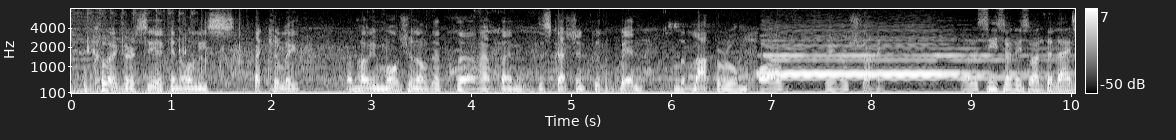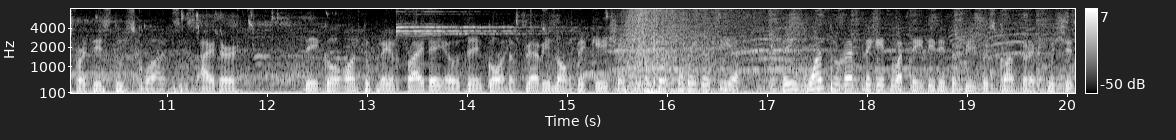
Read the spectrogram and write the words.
of Garcia can only speculate on how emotional that uh, halftime discussion could have been in the locker room of Rain or Shine. The season is on the line for these two squads. It's either they go on to play on Friday or they go on a very long vacation. Coach Garcia, they want to replicate what they did in the previous conference, which is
